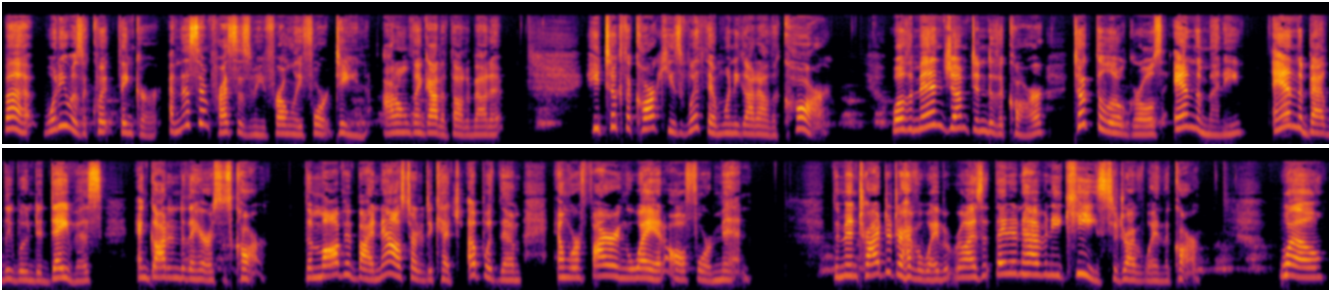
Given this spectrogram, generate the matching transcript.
But Woody was a quick thinker, and this impresses me for only 14. I don't think I'd have thought about it. He took the car keys with him when he got out of the car. Well, the men jumped into the car, took the little girls and the money and the badly wounded Davis, and got into the Harris's car. The mob had by now started to catch up with them and were firing away at all four men. The men tried to drive away, but realized that they didn't have any keys to drive away in the car. Well,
